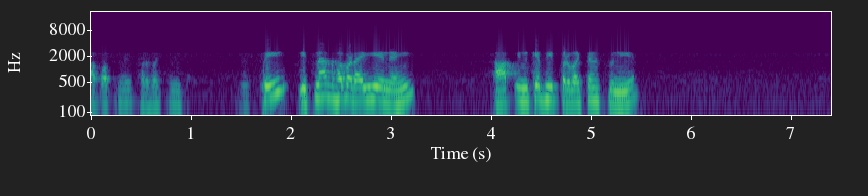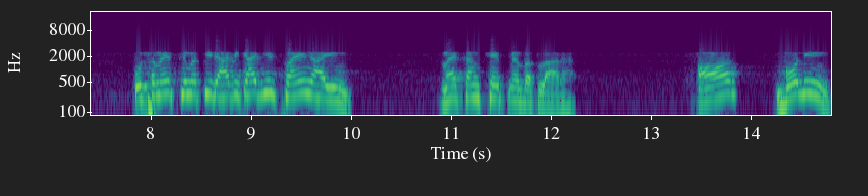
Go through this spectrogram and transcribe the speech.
आप अपने प्रवचन इतना घबराइए नहीं। आप इनके भी प्रवचन सुनिए। उस समय श्रीमती राधिका जी स्वयं आई। मैं संक्षेप में बतला रहा। और बोली,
